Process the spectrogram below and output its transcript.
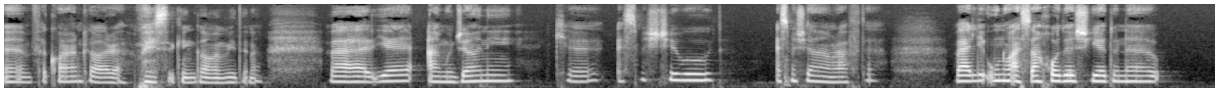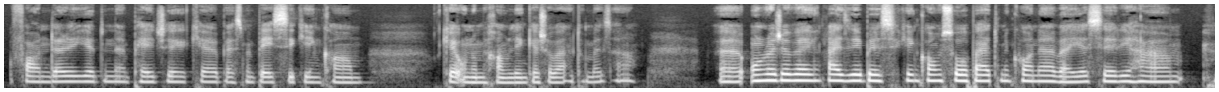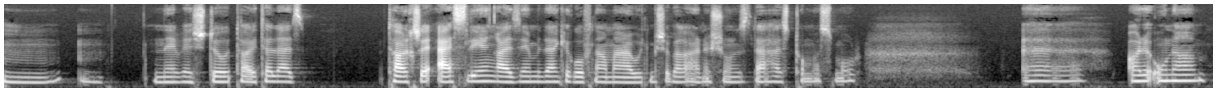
فکر کنم که آره basic income ه می‌دونم. و یه عموجانی که اسمش چی بود؟ اسمش یادم رفته. ولی اونو اصلا خودش یه دونه founder یه دونه page ه که به اسم basic income که اونو می‌خوام لینکش رو براتون بذارم. اون راجع به این قضیه basic income صحبت می‌کنه و یه سری هم نوشته و title از تاریخچه اصلی این قضیه میدن که گفتم مربوط میشه به قرن 16 هست توماس مور. آره اونم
